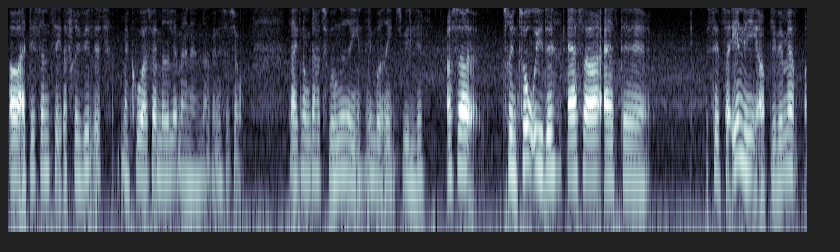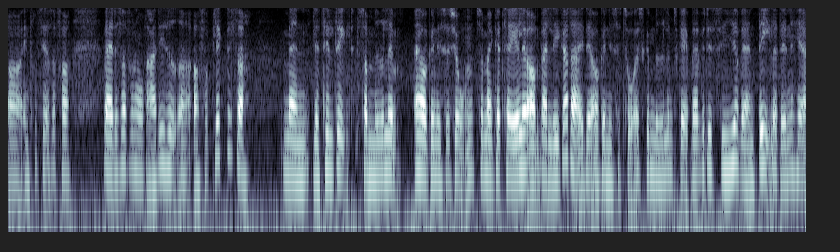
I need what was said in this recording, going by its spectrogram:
og at det sådan set er frivilligt. Man kunne også være medlem af en anden organisation. Der er ikke nogen, der har tvunget en imod ens vilje. Og så trin to i det er så at øh, sætte sig ind i og blive ved med at interessere sig for, hvad er det så for nogle rettigheder og forpligtelser, man bliver tildelt som medlem af organisationen, så man kan tale om, hvad ligger der i det organisatoriske medlemskab? Hvad vil det sige at være en del af denne her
